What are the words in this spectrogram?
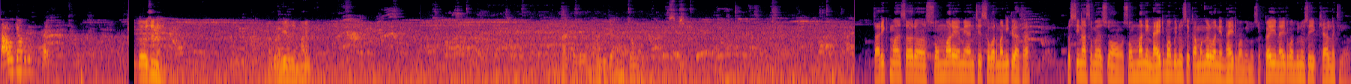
તાળું ક્યાં પડ્યું? છે ને? આપણે એ જઈએ મારે તારીખમાં સર સોમવારે અમે અહીંથી સવારમાં નીકળ્યા હતા પછીના સમયે સો- સોમવારની નાઇટમાં બન્યું છે કે મંગળવારની નાઇટમાં બન્યું છે કઈ નાઇટમાં બન્યું છે એ ખ્યાલ નથી આવે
